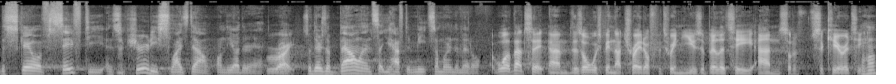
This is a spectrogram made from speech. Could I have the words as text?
the scale of safety and mm. security slides down on the other end. Right. So there's a balance that you have to meet somewhere in the middle. Well, that's it. Um, there's always been that trade-off between usability and sort of security. Uh-huh.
